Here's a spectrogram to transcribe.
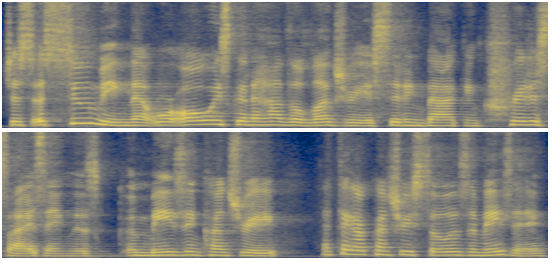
just assuming that we're always going to have the luxury of sitting back and criticizing this amazing country. I think our country still is amazing,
